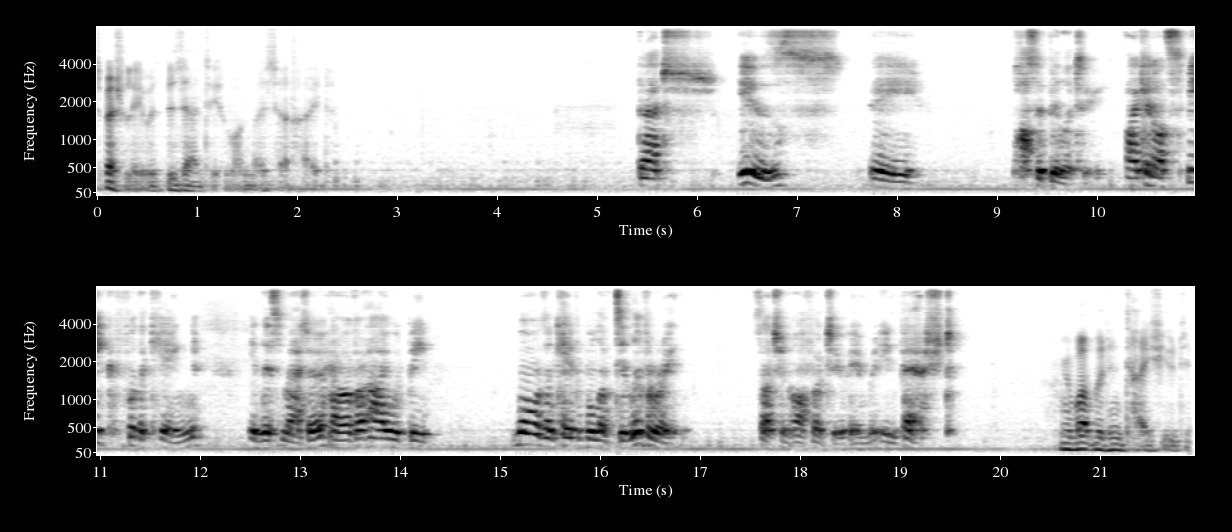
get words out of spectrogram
especially with Byzantium on my side. That is a possibility. I cannot speak for the king in this matter, however, I would be more than capable of delivering such an offer to him in Pest. What would entice you to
